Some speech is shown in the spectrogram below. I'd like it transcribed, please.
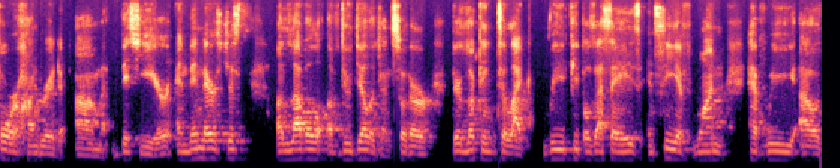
400 um, this year, and then there's just a level of due diligence. So they're they're looking to like read people's essays and see if one have we uh,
